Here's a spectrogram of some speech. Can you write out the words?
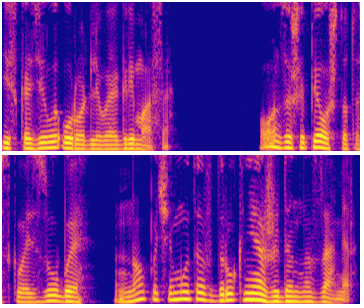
исказило уродливая гримаса. Он зашипел что-то сквозь зубы, но почему-то вдруг неожиданно замер.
